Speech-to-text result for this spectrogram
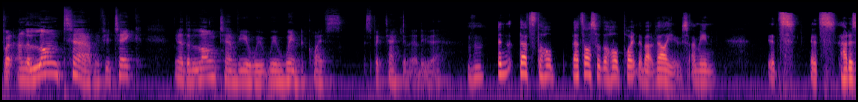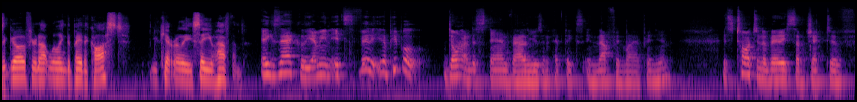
But on the long term, if you take you know the long term view, we, we win quite s- spectacularly there. hmm And that's the whole. That's also the whole point about values. I mean, it's it's how does it go if you're not willing to pay the cost? You can't really say you have them. Exactly. I mean, it's very you know people don't understand values and ethics enough, in my opinion. It's taught in a very subjective.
